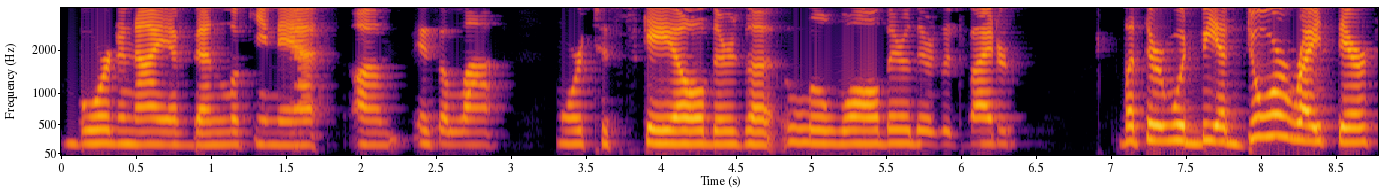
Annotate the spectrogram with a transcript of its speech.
board and I have been looking at um, is a lot more to scale. There's a little wall there, there's a divider, but there would be a door right there.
